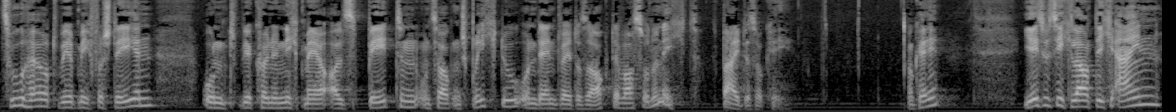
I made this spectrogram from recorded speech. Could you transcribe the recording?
zuhört, wird mich verstehen. Und wir können nicht mehr als beten und sagen, sprich du, und entweder sagt er was oder nicht. Beides okay. Okay? Jesus, ich lade dich ein,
